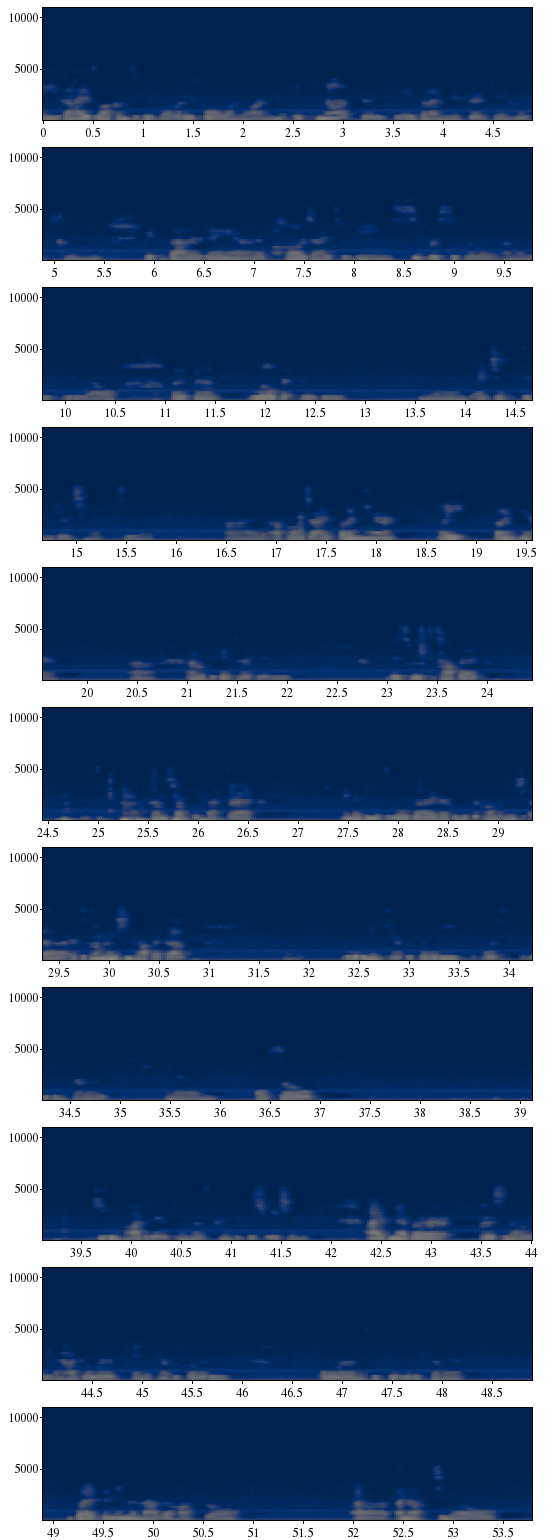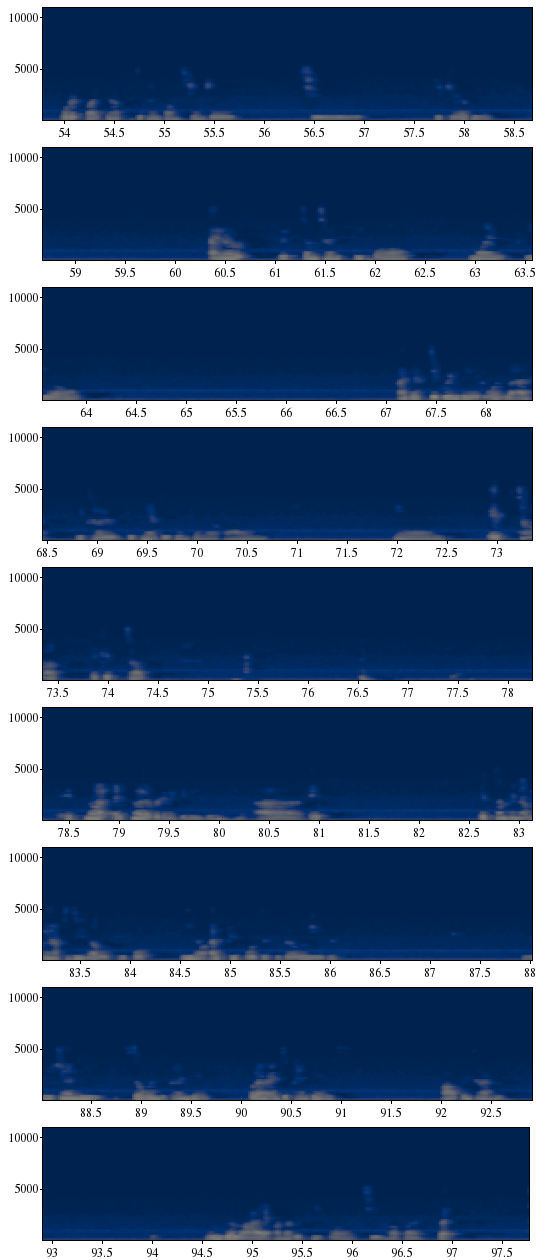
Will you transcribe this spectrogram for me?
Hey you guys, welcome to the Ability 411. It's not Thursday, but I'm your Thursday host, Kumi. It's Saturday, and I apologize for being super, super late on my week video, but I've been a little bit busy, and I just didn't get a chance to. I apologize, but I'm here. Late, but I'm here. Uh, I hope you guys great week. This week's topic uh, comes from Professor X and I think it's really good. I think it's a combination. Uh, it's a combination topic of uh, living in care facilities or assisted living centers, and also keeping positive in those kinds of situations. I've never personally had to live in a care facility or an assisted living center, but I've been in and out the hospital uh, enough to know what it's like to have to depend on strangers to take care of you. I know that sometimes people might feel, I guess, degraded or less because they can't do things on their own. And it's tough. It gets tough. It's not. It's not ever going to get easy. Uh, it's it's something that we have to do though with people. You know, as people with disabilities, it's, we can be so independent, but our independence oftentimes we rely on other people to help us. But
